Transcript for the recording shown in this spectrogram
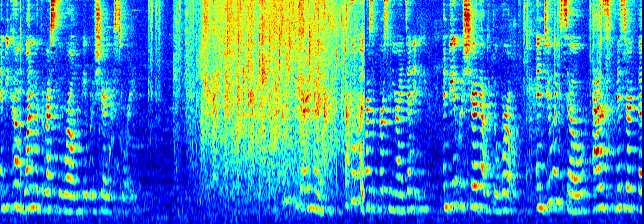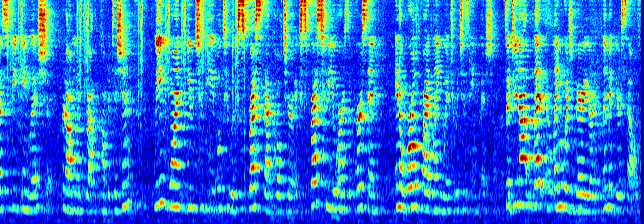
and become one with the rest of the world and be able to share your story. Thank you very much. Câu hỏi As a person, your identity, and be able to share that with the world. In doing so, as Miss Earth does speak English predominantly throughout the competition, we want you to be able to express that culture, express who you are as a person in a worldwide language, which is English. So do not let a language barrier limit yourself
